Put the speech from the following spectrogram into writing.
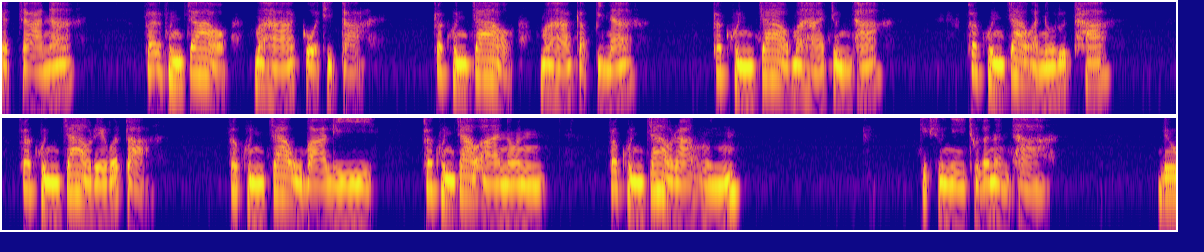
กัจจานะ พระคุณเจ้ามหาโกธิตาพระคุณเจ้ามหากัปปินะ พระคุณเจ้ามหาจุนทะ พระคุณเจ้าอนุรุทธะ พระคุณเจ้าเรวตะ พระคุณเจ้าอุบาลี พระคุณเจ้าอานนท์พระคุณเจ้าราหุลภิกษุณีทุลนันทาดู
